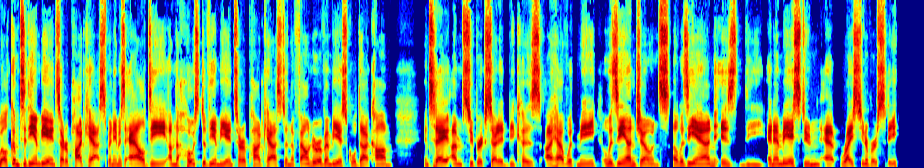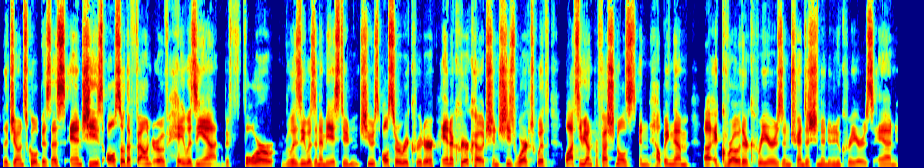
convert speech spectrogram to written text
Welcome to the MBA Insider Podcast. My name is Al Dea. I'm the host of the MBA Insider Podcast and the founder of MBAschooled.com. And today I'm super excited because I have with me Lizzie Ann Jones. Uh, Lizzie Ann is the an MBA student at Rice University, the Jones School of Business, and she's also the founder of Hey Lizzie Ann. Before Lizzie was an MBA student, she was also a recruiter and a career coach, and she's worked with lots of young professionals in helping them uh, grow their careers and transition into new careers. And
